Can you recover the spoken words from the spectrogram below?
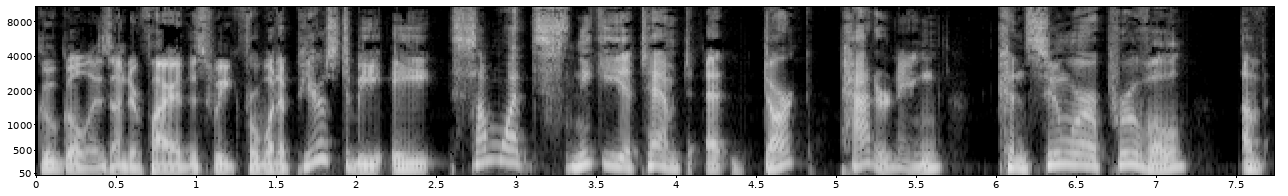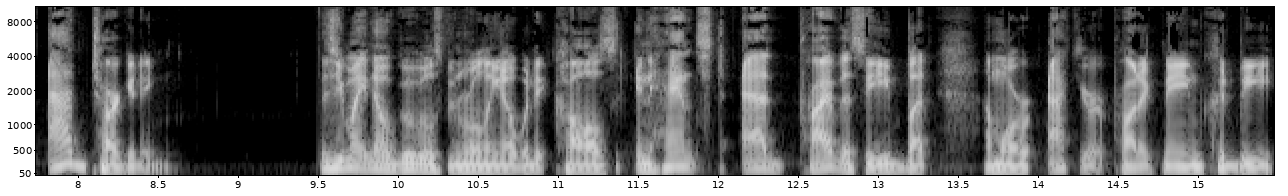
Google is under fire this week for what appears to be a somewhat sneaky attempt at dark patterning consumer approval of ad targeting. As you might know, Google's been rolling out what it calls enhanced ad privacy, but a more accurate product name could be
